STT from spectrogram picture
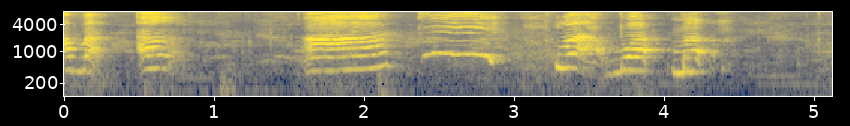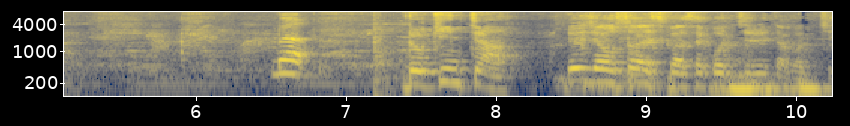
あまああちわわままドキンちゃんよじゃあお座りしてくださいこっち入れたこっち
